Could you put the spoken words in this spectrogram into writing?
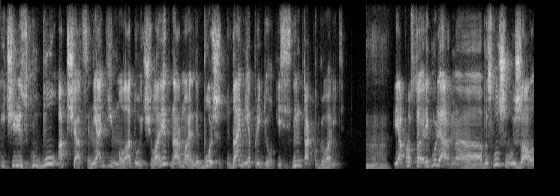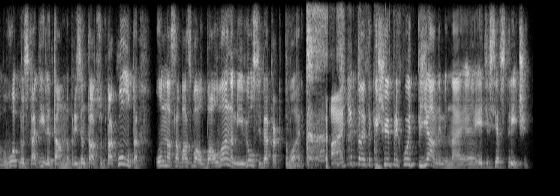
и через губу общаться. Ни один молодой человек нормальный больше туда не придет, если с ним так поговорить. Я просто регулярно выслушиваю жалобы. Вот мы сходили там на презентацию к такому-то, он нас обозвал болванами и вел себя как тварь. А некоторые так еще и приходят пьяными на э, эти все встречи.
